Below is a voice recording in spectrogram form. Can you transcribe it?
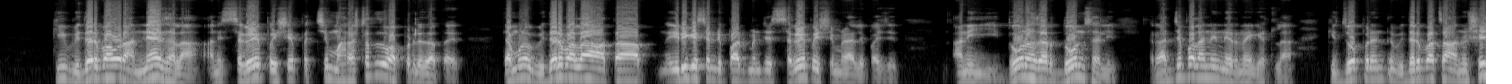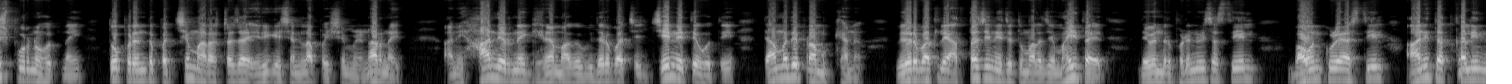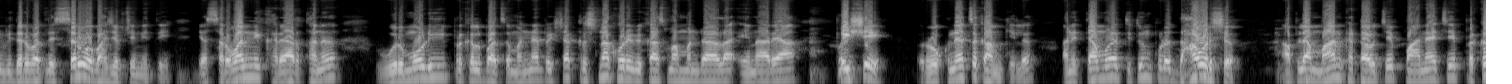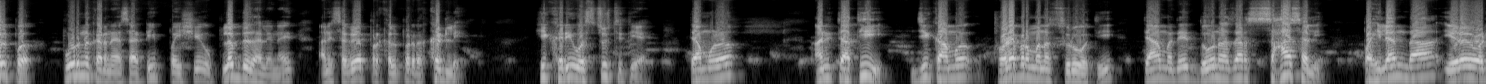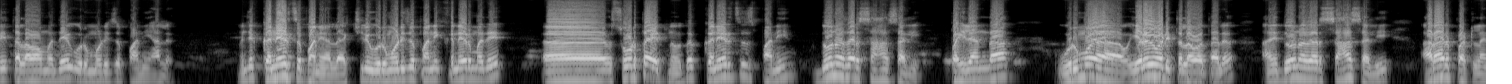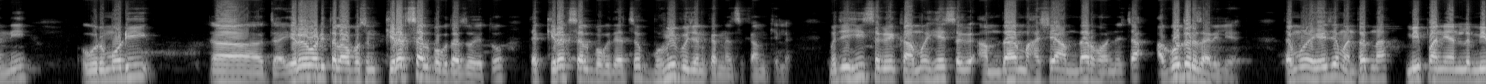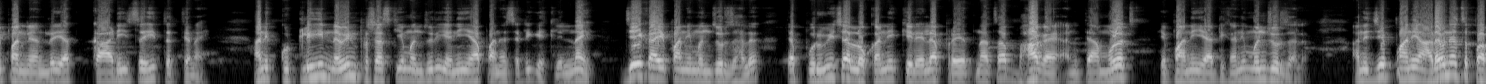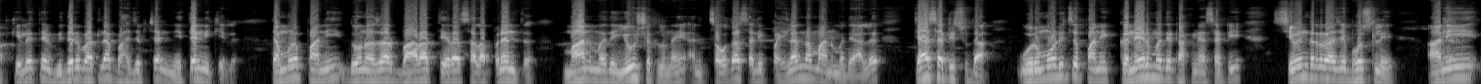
की विदर्भावर अन्याय झाला आणि सगळे पैसे पश्चिम महाराष्ट्रातच वापरले जात आहेत. त्यामुळे विदर्भाला आता इरिगेशन डिपार्टमेंटचे सगळे पैसे मिळाले पाहिजेत. आणि दोन हजार दोन साली राज्यपालांनी निर्णय घेतला की जोपर्यंत विदर्भाचा अनुशेष पूर्ण होत नाही तोपर्यंत पश्चिम महाराष्ट्राच्या इरिगेशनला पैसे मिळणार नाहीत. आणि हा निर्णय घेण्यामागे विदर्भाचे जे नेते होते त्यामध्ये प्रामुख्यानं विदर्भातले आत्ताचे नेते तुम्हाला जे माहीत आहेत देवेंद्र फडणवीस असतील बावनकुळे असतील आणि तत्कालीन विदर्भातले सर्व भाजपचे नेते या सर्वांनी खऱ्या अर्थानं उरमोडी प्रकल्पाचं म्हणण्यापेक्षा कृष्णा खोरे विकास महामंडळाला येणाऱ्या पैसे रोखण्याचं काम केलं आणि त्यामुळे तिथून पुढे दहा वर्ष आपल्या मान खटावचे पाण्याचे प्रकल्प पूर्ण करण्यासाठी पैसे उपलब्ध झाले नाहीत आणि सगळे प्रकल्प रखडले. ही खरी वस्तुस्थिती आहे. त्यामुळं आणि त्यातही जी कामं थोड्या प्रमाणात सुरू होती त्यामध्ये दोन हजार सहा साली पहिल्यांदा येरळवाडी तलावामध्ये उरमोडीचं पाणी आलं. म्हणजे कनेरचं पाणी आलं. ऍक्च्युली उरमोडीचं पाणी कनेरमध्ये सोडता येत नव्हतं. कनेरचंच पाणी दोन हजार सहा साली पहिल्यांदा उरमो येरळवाडी तलावात आलं. आणि दोन हजार सहा साली आर आर पाटलांनी उरमोडी त्या येरळवाडी तलावापासून किरकसाल बोगदा जो येतो त्या किरकसाल बोगद्याचं भूमिपूजन करण्याचं काम केलं. म्हणजे ही सगळी कामं हे सगळे आमदार महाशय आमदार होण्याच्या अगोदर झालेली आहेत. त्यामुळे हे जे म्हणतात ना मी पाणी आणलं मी पाणी आणलं यात काडीचंही तथ्य नाही. आणि कुठलीही नवीन प्रशासकीय मंजुरी यांनी या पाण्यासाठी घेतलेली नाही. जे काही पाणी मंजूर झालं त्या पूर्वीच्या लोकांनी केलेल्या प्रयत्नाचा भाग आहे आणि त्यामुळेच हे पाणी या ठिकाणी मंजूर झालं. आणि जे पाणी अडवण्याचं पाप केलं ते विदर्भातल्या भाजपच्या नेत्यांनी केलं. त्यामुळे पाणी दोन हजार बारा तेरा सालापर्यंत मानमध्ये येऊ शकलं नाही आणि चौदा साली पहिल्यांदा मानमध्ये आलं त्यासाठी सुद्धा उरमोडीचं पाणी कनेरमध्ये टाकण्यासाठी शिवेंद्रराजे भोसले आणि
